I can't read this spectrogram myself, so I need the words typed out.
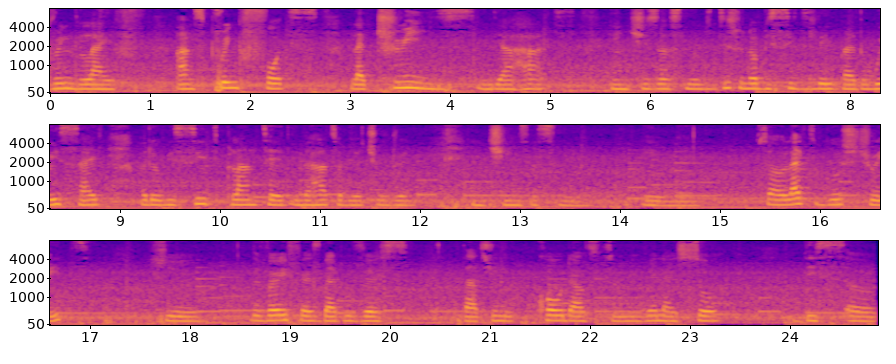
bring life and spring forth like trees in their hearts. In Jesus' name, this will not be seeds laid by the wayside, but there will be seeds planted in the hearts of your children. In Jesus' name, Amen. So I would like to go straight to the very first Bible verse that you know called out to me when I saw this um,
